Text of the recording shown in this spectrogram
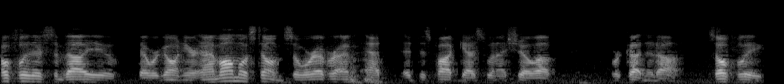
hopefully there's some value that we're going here. And I'm almost home, so wherever I'm at at this podcast when I show up, we're cutting it off. So hopefully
